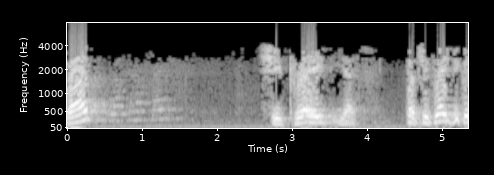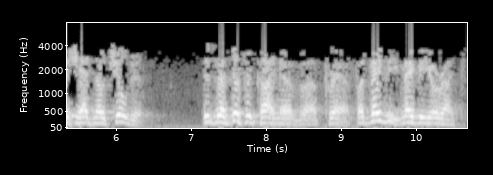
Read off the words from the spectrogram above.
Right? She prayed, yes. But she prayed because she had no children. This is a different kind of uh, prayer. But maybe, maybe you're right.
